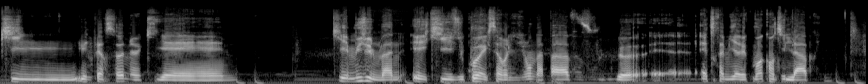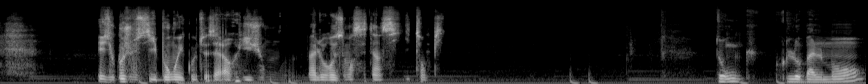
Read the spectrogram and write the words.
qui, une personne qui est qui est musulmane et qui, du coup, avec sa religion, n'a pas voulu euh, être ami avec moi quand il l'a appris. Et du coup, je me suis dit, bon, écoute, c'est la religion, malheureusement, c'est ainsi, tant pis. Donc, globalement,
